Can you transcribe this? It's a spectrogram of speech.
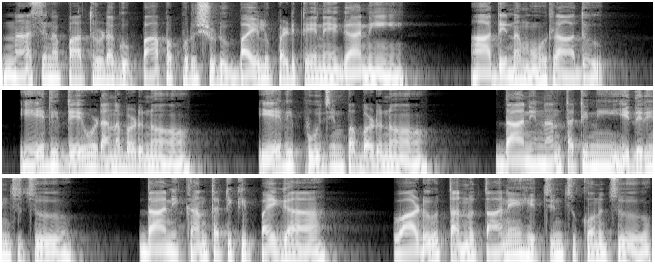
నాశన పాత్రుడగు పాపపురుషుడు బయలుపడితేనే గాని ఆ దినము రాదు. ఏది దేవుడనబడునో ఏది పూజింపబడునో దానినంతటినీ ఎదిరించుచు దానికంతటికి పైగా వాడు తన్ను తానే హెచ్చించుకొనుచు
